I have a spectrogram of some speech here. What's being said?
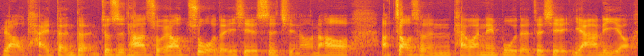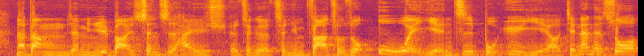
扰台等等，就是他所要做的一些事情哦。然后啊，造成台湾内部的这些压力哦。那当人民日报甚至还这个曾经发出说，勿谓言之不预。也哦，简单的说，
